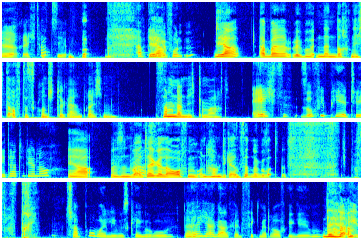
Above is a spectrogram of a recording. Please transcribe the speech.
Ja, recht hat sie. Habt ihr Ja. gefunden? Ja, aber wir wollten dann doch nicht auf das Grundstück einbrechen. Das haben wir dann nicht gemacht. Echt? So viel Pietät hattet ihr noch? Ja, wir sind Krass. weitergelaufen und haben die ganze Zeit nur gesagt, ich muss was trinken. Chapeau, mein liebes Känguru. Da hätte ich ja gar keinen Fick mehr drauf gegeben. Ja. Weil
